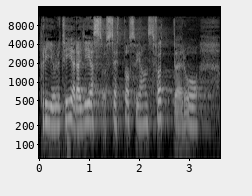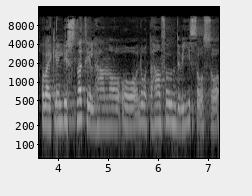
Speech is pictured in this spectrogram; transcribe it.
prioritera Jesus, sätta oss vid hans fötter och, och verkligen lyssna till han och, och, låta han få undervisa oss. Och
